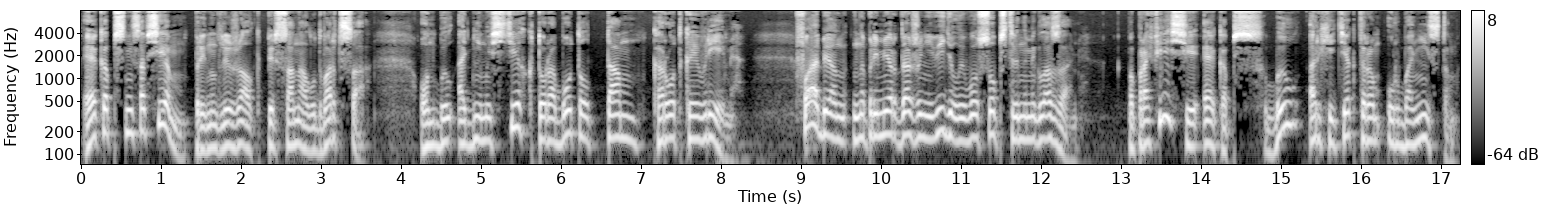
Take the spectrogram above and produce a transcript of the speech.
Экопс не совсем принадлежал к персоналу дворца. Он был одним из тех, кто работал там короткое время. Фабиан, например, даже не видел его собственными глазами. По профессии Экопс был архитектором-урбанистом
